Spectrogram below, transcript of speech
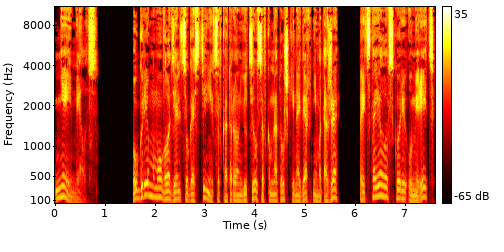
не имелось. Угрюмому владельцу гостиницы, в которой он ютился в комнатушке на верхнем этаже, предстояло вскоре умереть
